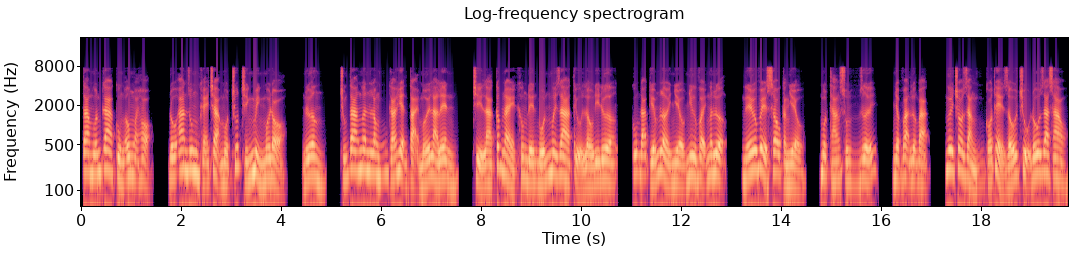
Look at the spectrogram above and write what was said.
Ta muốn ca cùng ông ngoại họ, đồ an dung khẽ chạm một chút chính mình môi đỏ, nương, chúng ta ngân long cá hiện tại mới là lên, chỉ là cấp này không đến 40 gia tiểu lầu đi đưa, cũng đã kiếm lời nhiều như vậy ngân lượng, nếu về sau càng nhiều, một tháng xuống dưới, nhập vạn lượng bạc, ngươi cho rằng có thể giấu trụ đô ra sao?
